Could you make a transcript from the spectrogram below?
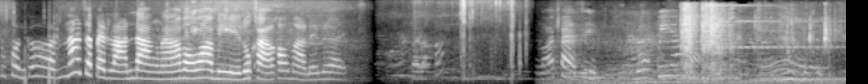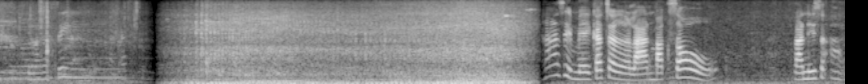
ทุกคนก็น่าจะเป็นร้านดังนะ เพราะว่ามีลูกค้าเข้ามาเรื่อยๆร้อยแปดสิบรูเปีย 50 เมตรก็เจอร้านบักโซร้านนี้สะอาด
